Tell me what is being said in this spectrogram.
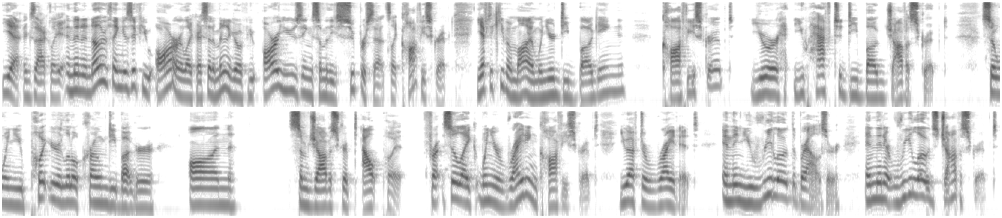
Yeah, exactly. And then another thing is if you are, like I said a minute ago, if you are using some of these supersets like CoffeeScript, you have to keep in mind when you're debugging CoffeeScript, you're you have to debug JavaScript. So when you put your little Chrome debugger on some JavaScript output, for, so like when you're writing CoffeeScript, you have to write it and then you reload the browser and then it reloads JavaScript.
